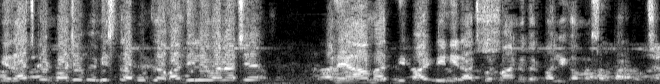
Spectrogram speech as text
કે રાજકોટ ભાજપે બિસ્તરા પોટલા બાંધી લેવાના છે અને આમ આદમી પાર્ટીની રાજકોટ મહાનગરપાલિકામાં સરકાર બનશે.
